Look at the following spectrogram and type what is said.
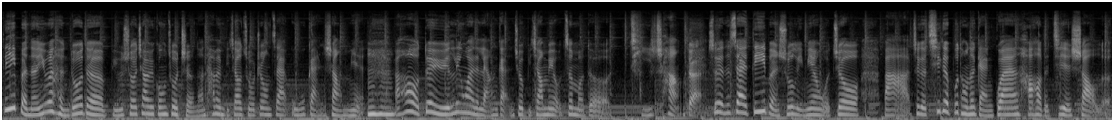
第一本呢，因为很多的，比如说教育工作者呢，他们比较着重在五感上面，嗯哼，然后对于另外的两感就比较没有这么的。提倡。对，所以呢，在第一本书里面，我就把这个七个不同的感官好好的介绍了，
